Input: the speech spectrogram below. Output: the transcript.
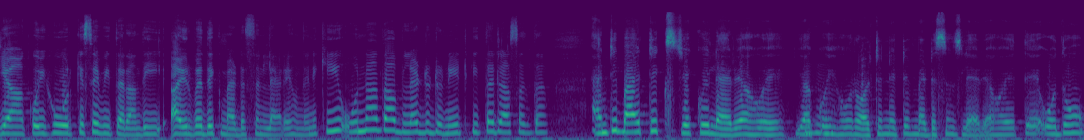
ਜਾਂ ਕੋਈ ਹੋਰ ਕਿਸੇ ਵੀ ਤਰ੍ਹਾਂ ਦੀ ਆਯੁਰਵੈਦਿਕ ਮੈਡੀਸਿਨ ਲੈ ਰਹੇ ਹੁੰਦੇ ਨੇ ਕੀ ਉਹਨਾਂ ਦਾ ਬਲੱਡ ਡੋਨੇਟ ਕੀਤਾ ਜਾ ਸਕਦਾ ਐਂਟੀਬਾਇਓਟਿਕਸ ਜੇ ਕੋਈ ਲੈ ਰਿਹਾ ਹੋਏ ਜਾਂ ਕੋਈ ਹੋਰ ਆਲਟਰਨੇਟਿਵ ਮੈਡੀਸਿਨਸ ਲੈ ਰਿਹਾ ਹੋਏ ਤੇ ਉਦੋਂ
